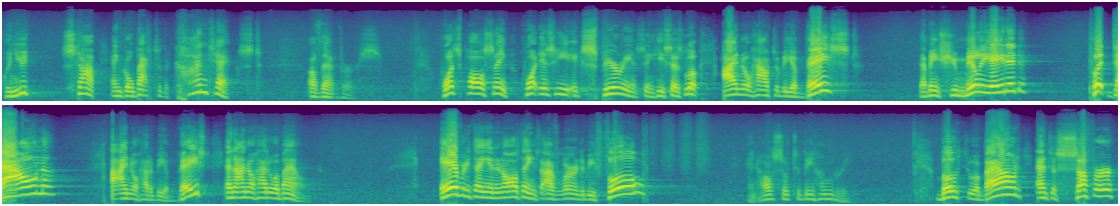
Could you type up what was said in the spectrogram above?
When you stop and go back to the context of that verse, what's Paul saying? What is he experiencing? He says, Look, I know how to be abased. That means humiliated, put down. I know how to be abased, and I know how to abound. Everything and in all things I've learned to be full and also to be hungry, both to abound and to suffer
